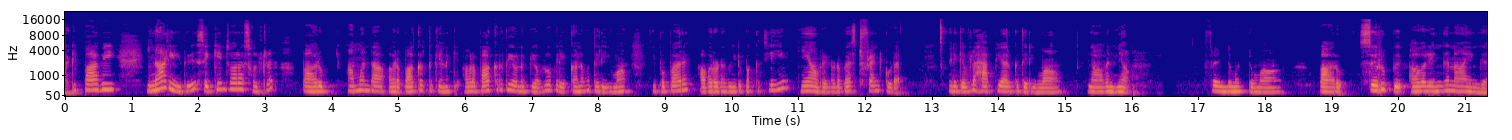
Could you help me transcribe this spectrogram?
அடிப்பாவி இன்னாடி இது? செகண்ட்ஸ் வர சொல்கிற பாரு ஆமாண்டா அவரை பார்க்குறதுக்கு எனக்கு அவளை பார்க்குறது எனக்கு எவ்வளோ பெரிய கனவு தெரியுமா? இப்போ பாரு அவரோட வீடு பக்கத்துலேயே ஏன் அவர் என்னோட பெஸ்ட் ஃப்ரெண்ட் கூட? எனக்கு எவ்வளோ ஹாப்பியாக இருக்குது தெரியுமா? லாவண்யா. ஃப்ரெண்டு மட்டுமா? பாரு செருப்பு. அவர் எங்கே நான் எங்கே?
